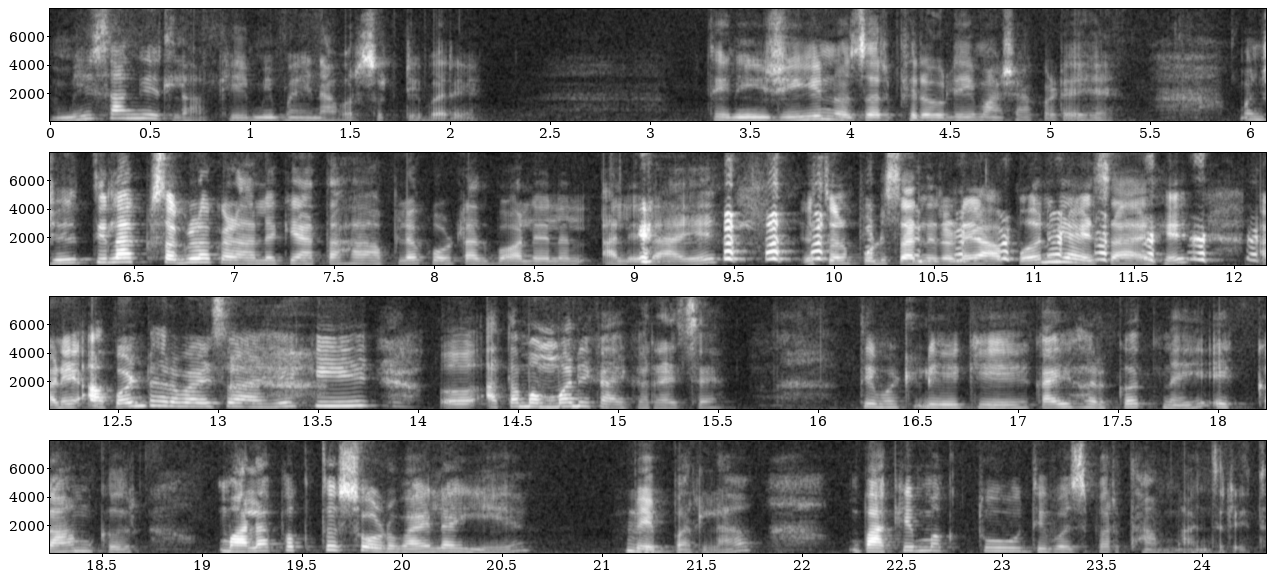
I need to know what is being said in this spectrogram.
मी सांगितलं की मी महिनाभर सुट्टीवर आहे. तिने जी नजर फिरवली माझ्याकडे हे म्हणजे तिला सगळं कळालं की आता हा आपल्या कोर्टात बॉल आलेला आहे. इथून पुढचा निर्णय आपण घ्यायचा आहे. आणि आपण ठरवायचं आहे की आता मम्माने काय करायचं आहे ती म्हटली की काही हरकत नाही. एक काम कर. मला फक्त सोडवायला ये पेपरला. बाकी मग तू दिवसभर थांब मांजरीत.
